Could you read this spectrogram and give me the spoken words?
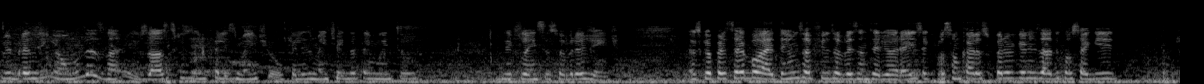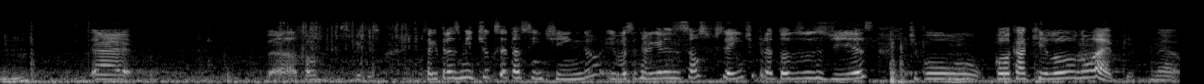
vibrando em ondas, né? E os astros, infelizmente ou felizmente, ainda tem muito influência sobre a gente. Mas o que eu percebo é, tem um desafio talvez anterior a isso, é que você é um cara super organizado e consegue uhum. é. Consegue transmitir o que você está sentindo e você tem organização suficiente para todos os dias, tipo, colocar aquilo no app, né?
